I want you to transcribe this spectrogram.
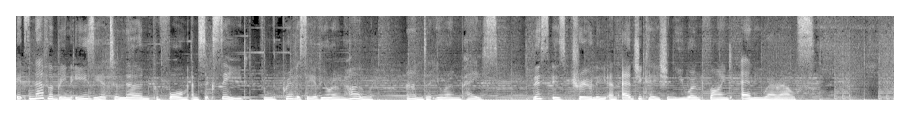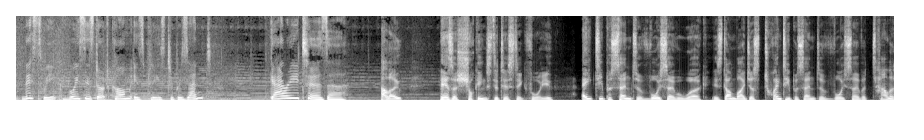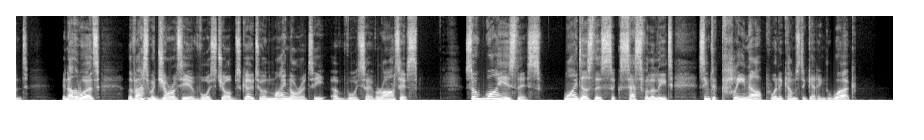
It's never been easier to learn, perform, and succeed from the privacy of your own home and at your own pace. This is truly an education you won't find anywhere else. This week, Voices.com is pleased to present Gary Terzza. Hello. Here's a shocking statistic for you 80% of voiceover work is done by just 20% of voiceover talent. In other words, the vast majority of voice jobs go to a minority of voiceover artists. So, why is this? Why does this successful elite seem to clean up when it comes to getting the work?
